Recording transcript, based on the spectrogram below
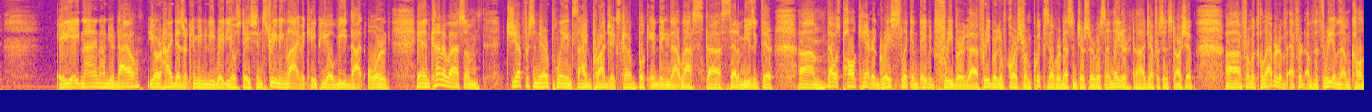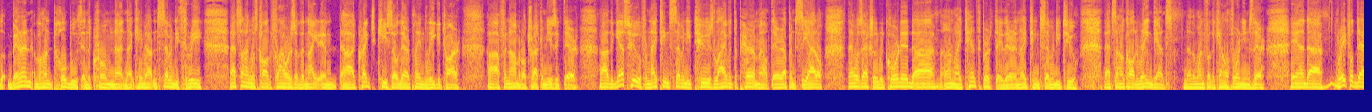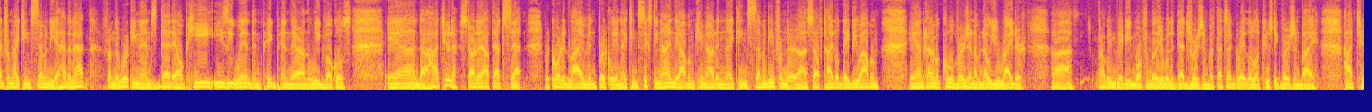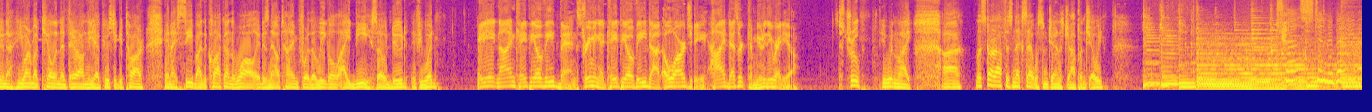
88.9 on your dial, your high desert community radio station, streaming live at kpov.org. And kind of uh, some Jefferson Airplane side projects, kind of bookending that last uh, set of music there. Um, that was Paul Kantner, Grace Slick, and David Freiberg. Uh, Freiberg, of course, from Quicksilver Messenger Service, and later uh, Jefferson Starship, uh, from a collaborative effort of the three of them called Baron von Tollbooth and the Chrome Nun. That came out in 73. That song was called Flowers of the Night, and uh, Craig Chaquico there playing the lead guitar. Uh, phenomenal track of music there. The Guess Who from 1972's Live at the Paramount there up in Seattle. That was actually recorded uh, on my 10th birthday there in 1972. That song called Rain Dance, another one for the Californians there. And uh, Grateful Dead from 1970. Ahead of that, from the Workingman's Dead LP, Easy Wind and Pigpen there on the lead vocals. And uh, Hot Tuna started out that set, recorded live in Berkeley in 1969. The album came out in 1970 from their uh, self-titled debut album, and kind of a cool version of Know You Rider. Uh, probably maybe more familiar with the Dead's version, but that's a great little acoustic version by Hot Tuna. Jorma killing it there on the acoustic guitar. And I see by the clock on the wall, it is now time for the legal ID. So, dude, if you would. 88.9 KPOV Bend, streaming at kpov.org, High Desert Community Radio. It's true. He wouldn't lie. Uh, let's start off this next set with some Janis Joplin, Joey. Baby.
